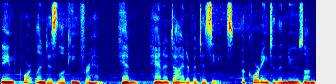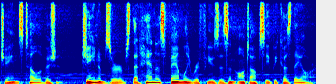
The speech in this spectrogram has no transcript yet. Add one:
named Portland is looking for him. Him, Hannah died of a disease, according to the news on Jane's television. Jane observes that Hannah's family refuses an autopsy because they are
